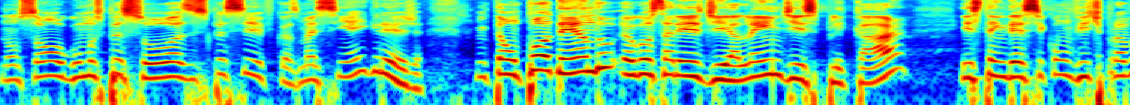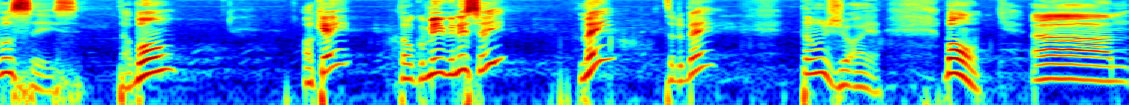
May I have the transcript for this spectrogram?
Não são algumas pessoas específicas, mas sim a igreja. Então, podendo, eu gostaria de, além de explicar, estender esse convite para vocês. Tá bom? Ok? Estão comigo nisso aí? Amém? Tudo bem? Então, joia. Bom, uh,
